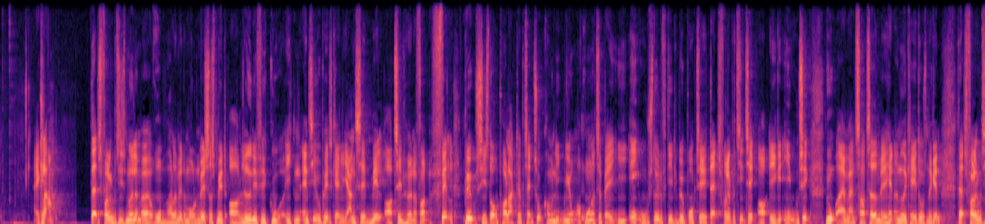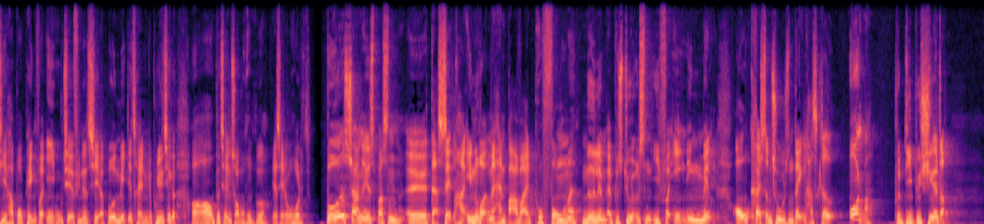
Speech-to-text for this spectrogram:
Er I klar? Dansk Folkepartis medlem af Europaparlamentet Morten Messerschmidt og ledende figur i den anti-europæiske alliance MEL og tilhørende fond FEL blev sidste år pålagt at betale 2,9 millioner kroner tilbage i EU-støtte, fordi det blev brugt til Dansk Folkeparti-ting og ikke EU-ting. Nu er man så taget med hænder ned i kagedåsen igen. Dansk Folkeparti har brugt penge fra EU til at finansiere både medietræning af politikere og betale sommergruppemøder. Jeg sagde det hurtigt. Både Søren Espersen, øh, der selv har indrømmet, at han bare var et proforma medlem af bestyrelsen i foreningen MEL, og Christian Tulsendal har skrevet under på de budgetter,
